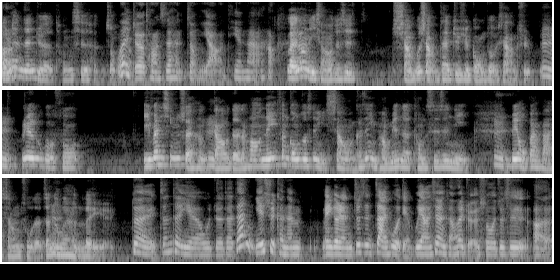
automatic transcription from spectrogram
我认真觉得同事很重要。我也觉得同事很重要。天哪，好，来让你想要就是想不想再继续工作下去？嗯。因为如果说一份薪水很高的，然后那一份工作是你向往，可是你旁边的同事是你嗯，没有办法相处的，真的会很累耶。对，真的耶，我觉得，但也许可能每个人就是在乎的点不一样，有些人可能会觉得说，就是呃，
